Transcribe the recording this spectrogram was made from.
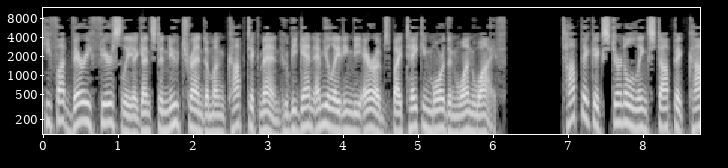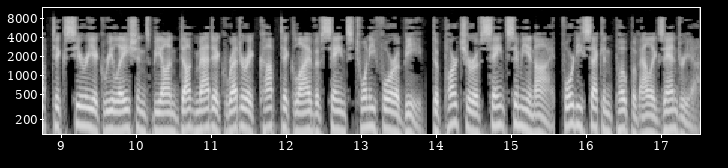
He fought very fiercely against a new trend among Coptic men who began emulating the Arabs by taking more than one wife. Topic external links Topic Coptic Syriac relations beyond dogmatic rhetoric Coptic Live of Saints 24 Abib, Departure of Saint Simeon I, 42nd Pope of Alexandria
